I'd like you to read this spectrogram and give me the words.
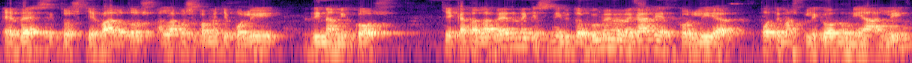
ευαίσθητος και ευάλωτος, αλλά όπως είπαμε και πολύ δυναμικός και καταλαβαίνουμε και συνειδητοποιούμε με μεγάλη ευκολία πότε μας πληγώνουν οι άλλοι,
